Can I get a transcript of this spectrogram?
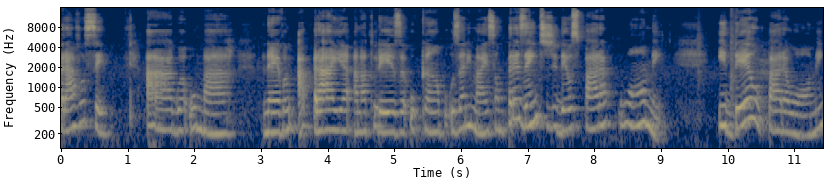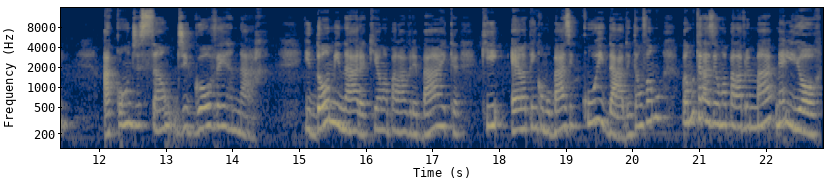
para você. A água, o mar, né, a praia, a natureza, o campo, os animais são presentes de Deus para o homem. E deu para o homem a condição de governar. E dominar aqui é uma palavra hebraica que ela tem como base cuidado. Então vamos, vamos trazer uma palavra melhor.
